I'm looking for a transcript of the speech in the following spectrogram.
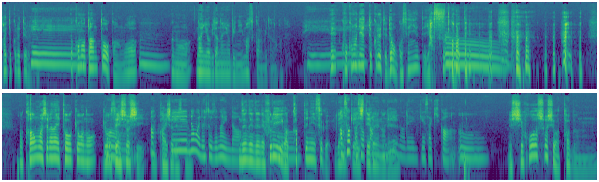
書いてくれてるんですよ。この担当官はうん。あの何曜日だ何曜日にいますからみたいなことへえここまでやってくれてでも5000円って安っとか思って、うん まあ、顔も知らない東京の行政書士の会社ですへけど、え名古屋の人じゃないんだ。全然全然フリーが勝手にすぐ連携してるのフリーでの連携先か。うん。で司法書士は多分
